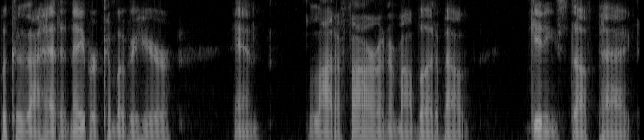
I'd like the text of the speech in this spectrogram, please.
because I had a neighbor come over here and light a fire under my butt about getting stuff packed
